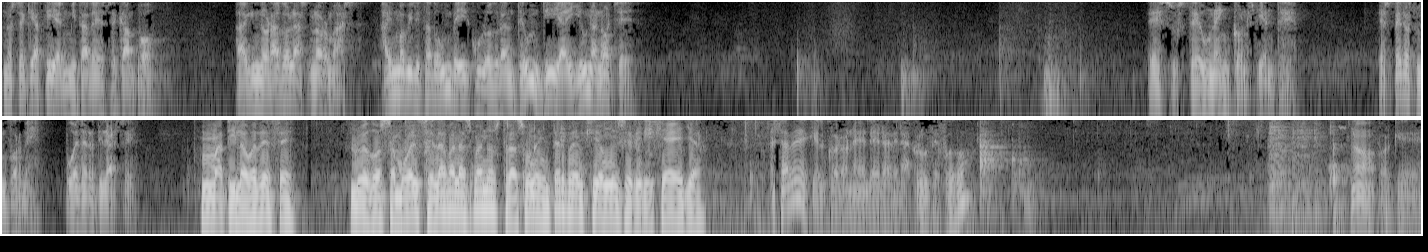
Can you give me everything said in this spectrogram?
No sé qué hacía en mitad de ese campo. Ha ignorado las normas. Ha inmovilizado un vehículo durante un día y una noche. Es usted una inconsciente. Espero su informe. Puede retirarse. Matilda obedece. Luego Samuel se lava las manos tras una intervención y se dirige a ella. ¿Sabe que el coronel era de la Cruz de Fuego? No, porque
